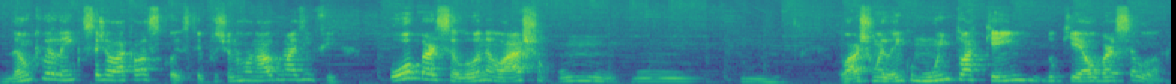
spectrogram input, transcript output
Não que o elenco seja lá aquelas coisas, tem Cristiano Ronaldo, mas enfim. O Barcelona eu acho um, um, um eu acho um elenco muito aquém do que é o Barcelona.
